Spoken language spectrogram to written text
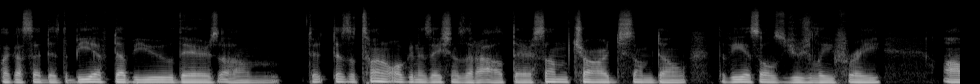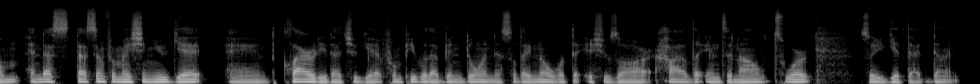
Like I said, there's the VFW, there's um there's a ton of organizations that are out there. Some charge, some don't. The VSO is usually free, um, and that's that's information you get and clarity that you get from people that have been doing this, so they know what the issues are, how the ins and outs work, so you get that done.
